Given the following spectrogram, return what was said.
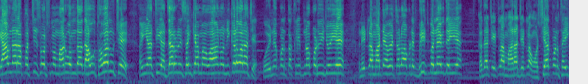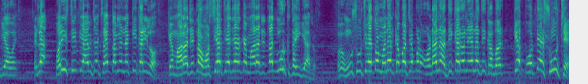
કે આવનારા પચીસ વર્ષમાં મારું અમદાવાદ આવું થવાનું છે, અહીંયાથી હજારોની સંખ્યામાં વાહનો નીકળવાના છે. કોઈને પણ તકલીફ ન પડવી જોઈએ. અને એટલા માટે હવે ચલો આપણે બ્રિજ બનાવી દઈએ. કદાચ એટલા મારા જેટલા હોશિયાર પણ થઈ ગયા હોય. એટલે પરિસ્થિતિ આવી છે કે સાહેબ, તમે નક્કી કરી લો કે મારા જેટલા હોશિયાર થઈ જાય કે મારા જેટલા જ મૂર્ખ થઈ ગયા છો. હવે હું શું છું એ તો મને જ ખબર છે, પણ ઓડાના અધિકારીઓને એ નથી ખબર કે પોતે શું છે.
